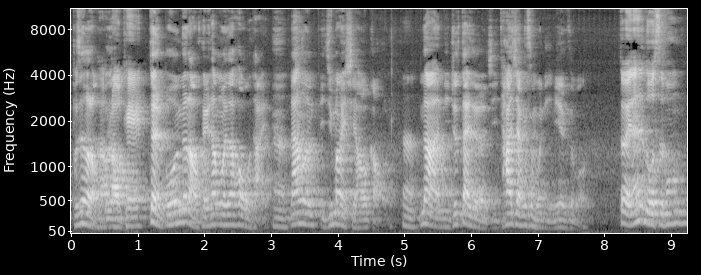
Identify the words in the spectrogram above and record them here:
不是贺龙，然后不是贺龙老 K，对伯恩跟老 K 他们会在后台，嗯。那他们已经帮你写好稿了，嗯，那你就戴着耳机，他讲什么你念什么。对。但是罗斯峰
